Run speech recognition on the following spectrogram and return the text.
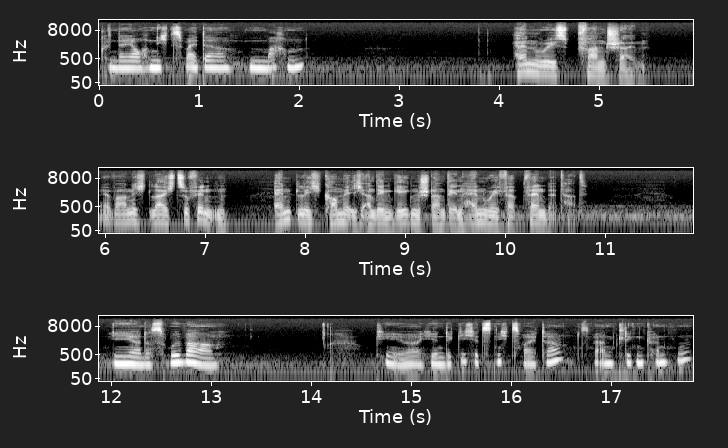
Können da ja auch nichts weiter machen. Henrys Pfandschein. Er war nicht leicht zu finden. Endlich komme ich an den Gegenstand, den Henry verpfändet hat. Ja, das ist wohl wahr. Okay, hier entdecke ich jetzt nichts weiter, das wir anklicken könnten.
